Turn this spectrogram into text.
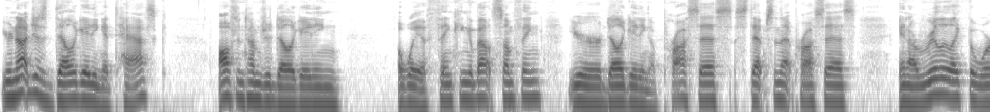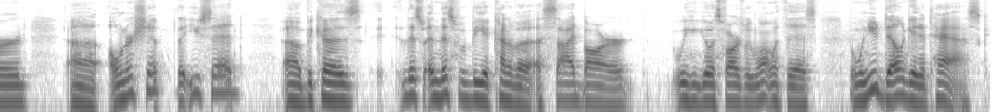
you're not just delegating a task. Oftentimes, you're delegating a way of thinking about something. You're delegating a process, steps in that process, and I really like the word uh, ownership that you said uh, because this and this would be a kind of a, a sidebar. We can go as far as we want with this, but when you delegate a task,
